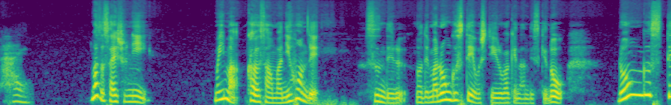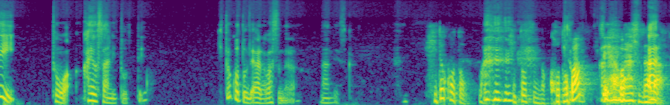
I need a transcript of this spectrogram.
はい。まず最初に、まあ、今、かよさんは日本で住んでるので、まあ、ロングステイをしているわけなんですけど、ロングステイとは、かよさんにとって、一言で表すなら何ですか？一言、まあ、一つの言葉で表すなら、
